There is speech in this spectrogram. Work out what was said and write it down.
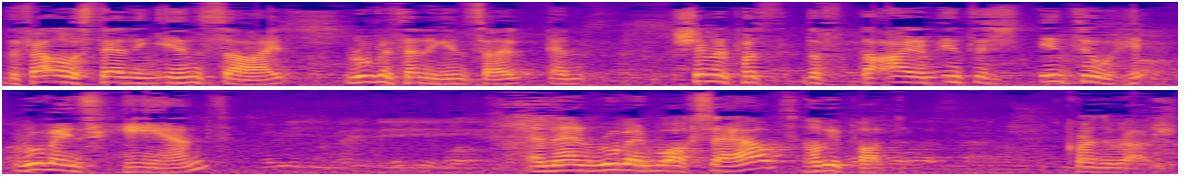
the fellow is standing inside, Reuben standing inside, and Shimon puts the, the item into, into Reuben's hand, and then Reuben walks out, he'll be put, according to Rashi.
